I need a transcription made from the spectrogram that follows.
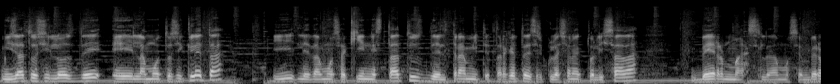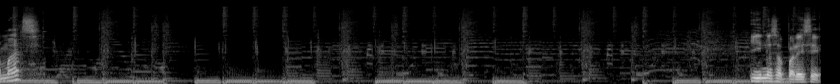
mis datos y los de eh, la motocicleta. Y le damos aquí en estatus del trámite, tarjeta de circulación actualizada, ver más, le damos en ver más. Y nos aparece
